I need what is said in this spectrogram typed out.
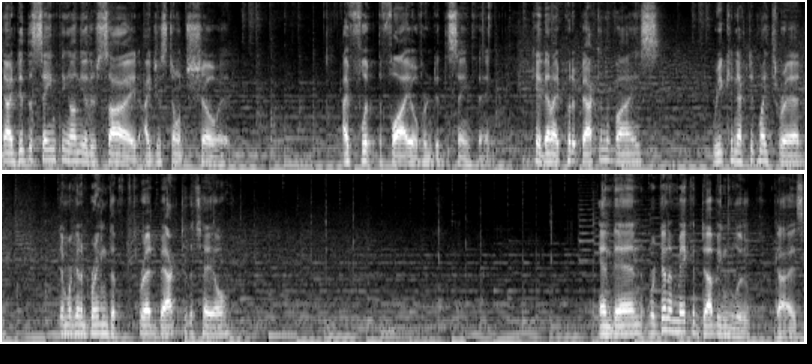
Now I did the same thing on the other side, I just don't show it. I flipped the fly over and did the same thing. Okay, then I put it back in the vise, reconnected my thread, then we're gonna bring the thread back to the tail. And then we're gonna make a dubbing loop, guys.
